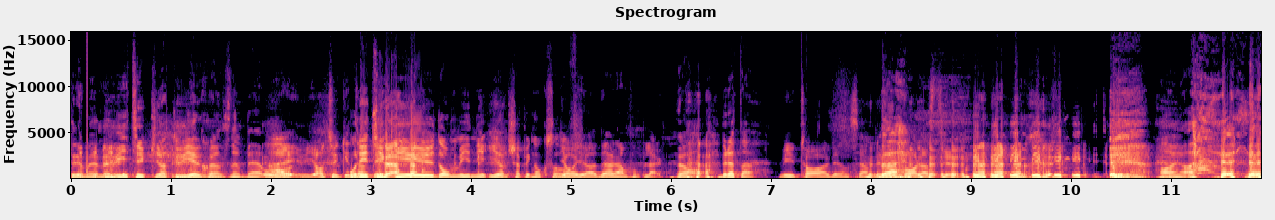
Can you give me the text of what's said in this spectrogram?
Men, men vi tycker att du är en skön snubbe. Och, Nej, jag tycker och det att det- tycker ju de i Jönköping också. Ja, ja, där är han populär. Ja, berätta. Vi tar den sen, det strul. Ja, ja.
